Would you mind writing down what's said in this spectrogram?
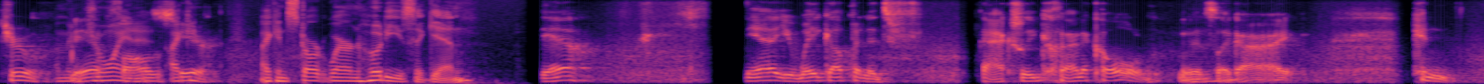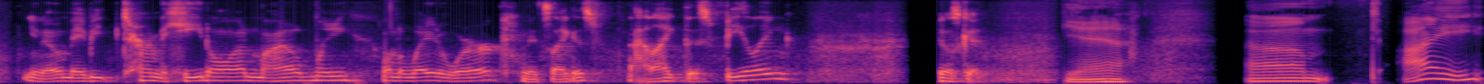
true. I'm yeah, enjoying fall's it. I here. can I can start wearing hoodies again. Yeah. Yeah, you wake up and it's actually kind of cold. And it's like, all right, can, you know, maybe turn the heat on mildly on the way to work. And it's like, it's, I like this feeling. Feels good. Yeah. Um, I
